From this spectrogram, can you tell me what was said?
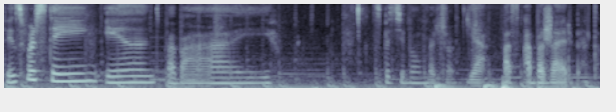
Thanks for staying and bye-bye. Спасибо вам большое. Я вас обожаю, ребята.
